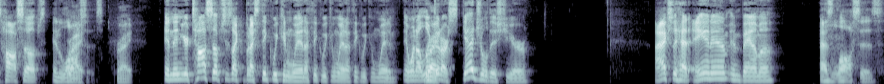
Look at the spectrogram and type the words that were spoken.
toss ups, and Right. losses. Right. And then your toss ups is like, but I think we can win. I think we can win. I think we can win. And when I looked Right. at our schedule this year, I actually had A and M and Bama as losses,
